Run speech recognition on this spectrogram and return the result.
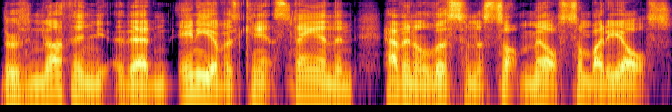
There's nothing that any of us can't stand than having to listen to something else, somebody else.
